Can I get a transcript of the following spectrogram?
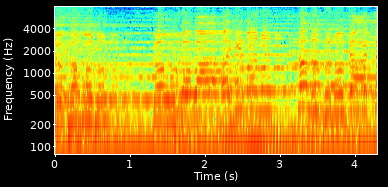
యుగములు గౌరవ మహిమను కలుగునుగాక.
